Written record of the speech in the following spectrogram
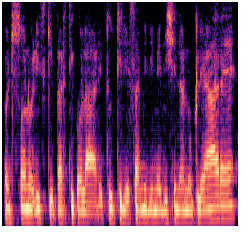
Non ci sono rischi particolari, tutti gli esami di medicina nucleare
